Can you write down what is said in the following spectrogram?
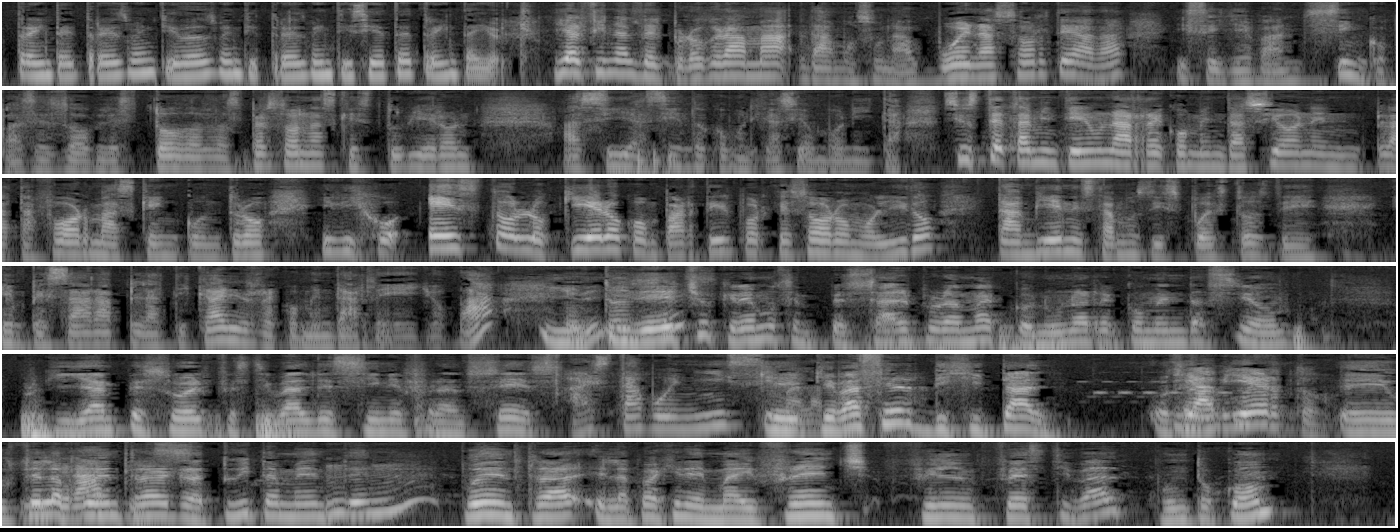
33 22 23 27 38. Y al final del programa damos una buena sorteada y se llevan cinco pases dobles todas las personas que estuvieron así haciendo comunicación bonita. Si usted también tiene una recomendación en plataformas que encontró y dijo esto lo quiero compartir porque es oro molido, también estamos dispuestos de empezar a platicar y recomendar de ello, ¿va? y de hecho queremos empezar el programa con una recomendación porque ya empezó el Festival de Cine Francés. Ah, está buenísimo. Que, va a ser digital. O sea, y abierto. Eh, usted la puede entrar gratuitamente. Puede entrar en la página de myfrenchfilmfestival.com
